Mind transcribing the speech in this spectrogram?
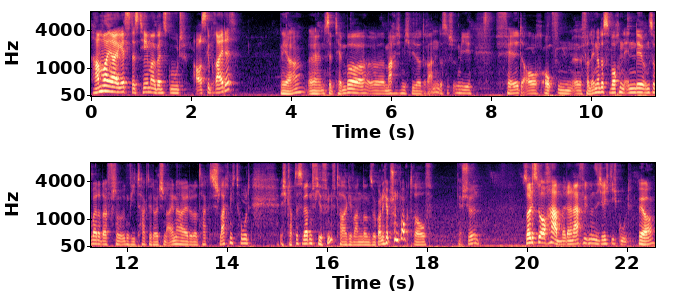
haben wir ja jetzt das Thema ganz gut ausgebreitet. Ja, äh, im September äh, mache ich mich wieder dran. Das ist irgendwie, fällt auch auf ein äh, verlängertes Wochenende und so weiter. Da ist schon irgendwie Tag der Deutschen Einheit oder Tag des Schlag mich tot. Ich glaube, das werden vier, fünf Tage wandern sogar. Und ich habe schon Bock drauf. Ja, schön. Solltest du auch haben, weil danach fühlt man sich richtig gut. Ja,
